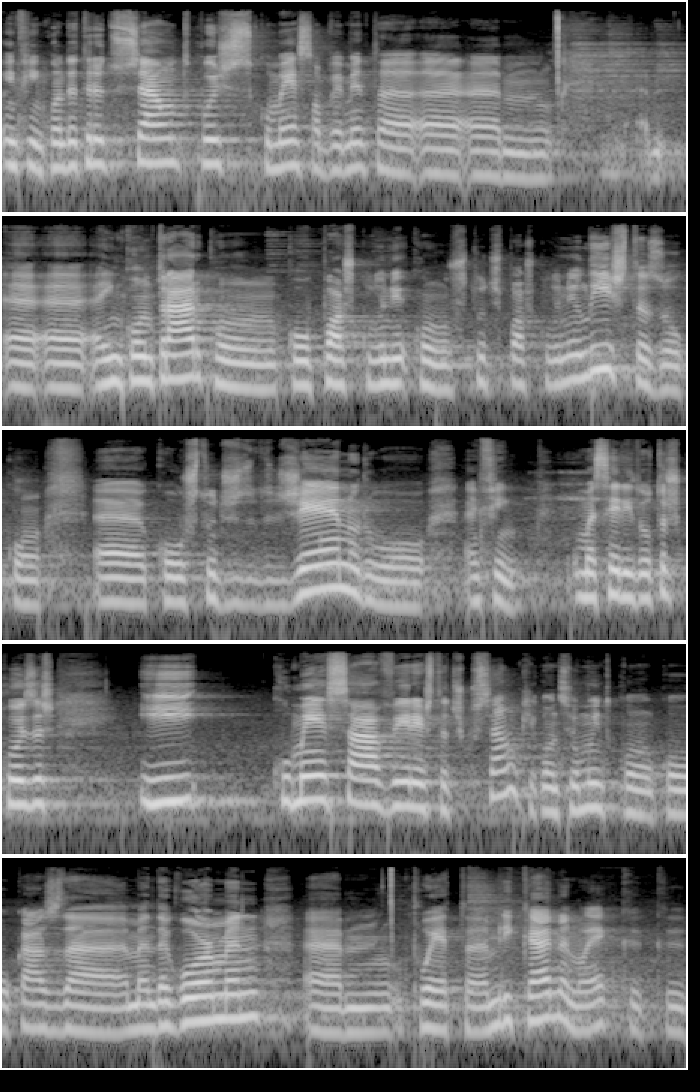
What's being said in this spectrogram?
enfim, quando a tradução depois se começa, obviamente, a, a, a a, encontrar com, com, com os estudos pós-colonialistas ou com, uh, com os estudos de género, ou, enfim, uma série de outras coisas, e começa a haver esta discussão, que aconteceu muito com, com o caso da Amanda Gorman, um, poeta americana, não é? Que, que,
